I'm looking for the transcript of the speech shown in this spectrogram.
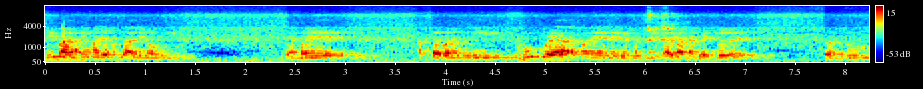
ही मागणी माझ्यापर्यंत आली नव्हती. त्यामुळे आत्तापर्यंत मी खूप वेळा माझ्या रेल्वेमंत्री साहेबांना भेटलेलो आहे. परंतु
